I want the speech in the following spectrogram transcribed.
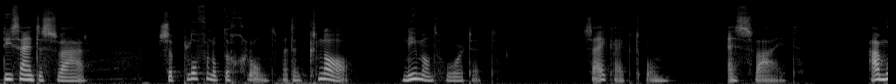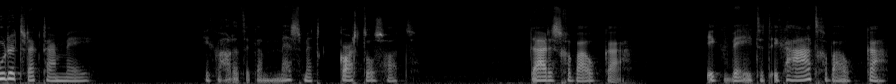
Die zijn te zwaar. Ze ploffen op de grond met een knal. Niemand hoort het. Zij kijkt om en zwaait. Haar moeder trekt haar mee. Ik wou dat ik een mes met kartels had. Daar is gebouw K. Ik weet het, ik haat gebouw K.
